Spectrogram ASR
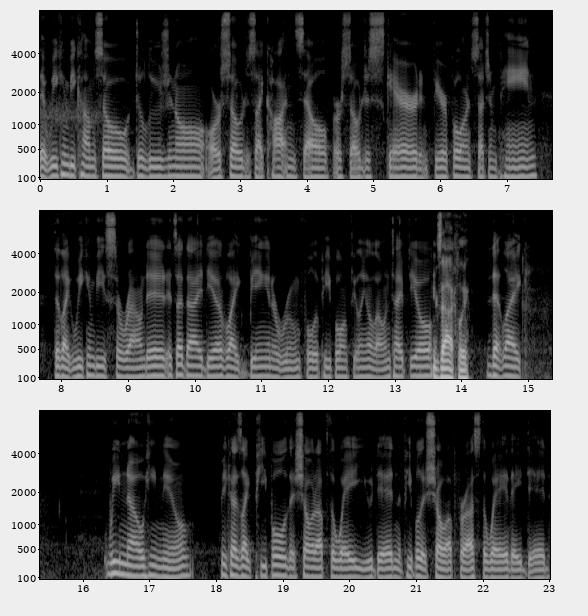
that we can become so delusional or so just like caught in self or so just scared and fearful or such in pain that like we can be surrounded. It's like the idea of like being in a room full of people and feeling alone type deal Exactly. that like we know he knew because like people that showed up the way you did and the people that show up for us the way they did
